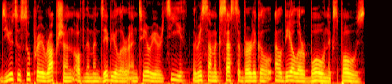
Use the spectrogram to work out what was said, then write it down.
Due to supraeruption of the mandibular anterior teeth, there is some excessive vertical alveolar bone exposed.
